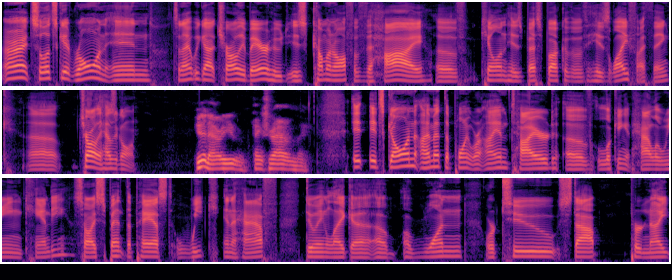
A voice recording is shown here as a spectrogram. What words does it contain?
All right, so let's get rolling. And tonight we got Charlie Bear, who is coming off of the high of killing his best buck of his life, I think. Uh, Charlie, how's it going? Good. How are you? Thanks for having me. It, it's going. I'm at the point where I am tired of looking at Halloween candy. So I spent the past week and a half doing like a, a, a one or two stop per night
